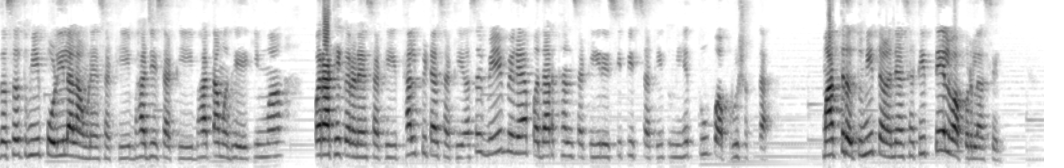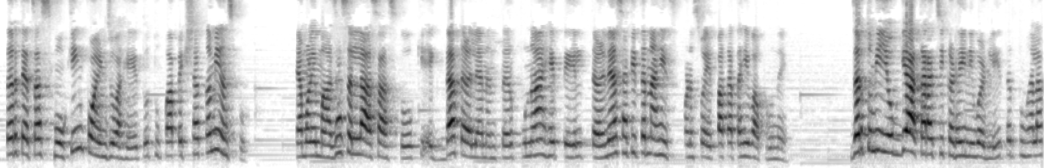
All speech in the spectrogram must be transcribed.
जसं तुम्ही पोळीला लावण्यासाठी भाजीसाठी भातामध्ये किंवा पराठे करण्यासाठी थालपिठासाठी असं वेगवेगळ्या पदार्थांसाठी रेसिपीजसाठी तुम्ही हे तूप वापरू शकता. मात्र तुम्ही तळण्यासाठी तेल वापरलं असेल तर त्याचा स्मोकिंग पॉइंट जो आहे तो तुपापेक्षा कमी असतो. त्यामुळे माझा सल्ला असा असतो की एकदा तळल्यानंतर पुन्हा हे तेल तळण्यासाठी तर नाहीच पण स्वयंपाकातही वापरू नये. जर तुम्ही योग्य आकाराची कढई निवडली तर तुम्हाला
